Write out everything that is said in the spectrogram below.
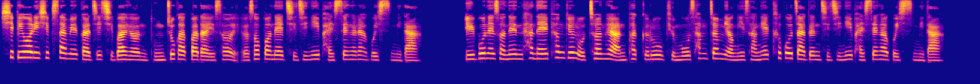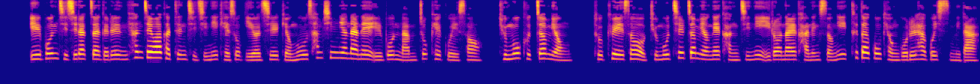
12월 23일까지 지바현 동쪽 앞바다에서 6번의 지진이 발생을 하고 있습니다. 일본에서는 한 해 평균 5천회 안팎으로 규모 3.0 이상의 크고 작은 지진이 발생하고 있습니다. 일본 지질학자들은 현재와 같은 지진이 계속 이어질 경우 30년 안에 일본 남쪽 해구에서 규모 9.0, 도쿄에서 규모 7.0의 강진이 일어날 가능성이 크다고 경고를 하고 있습니다.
